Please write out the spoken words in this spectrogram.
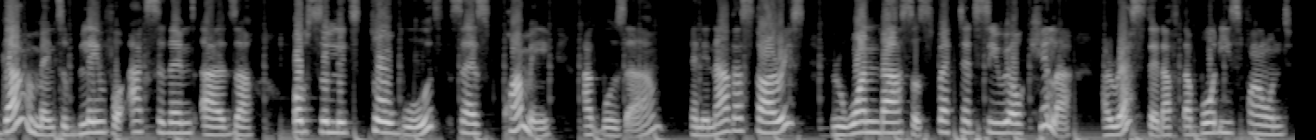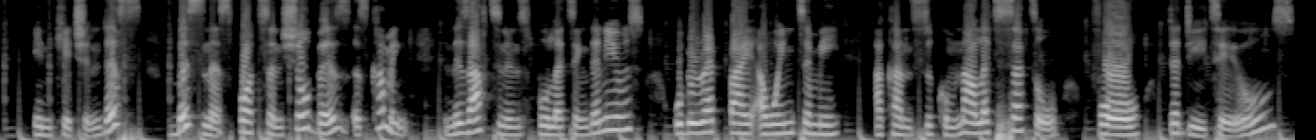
Government to blame for accident as uh, obsolete toll booth, says Kwame Agbodza. And in other stories, Rwanda suspected serial killer arrested after bodies found in kitchen. This business, sports, and showbiz is coming in this afternoon's bulletin. The news will be read by Awentemi Akansukum. Now let's settle for the details.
